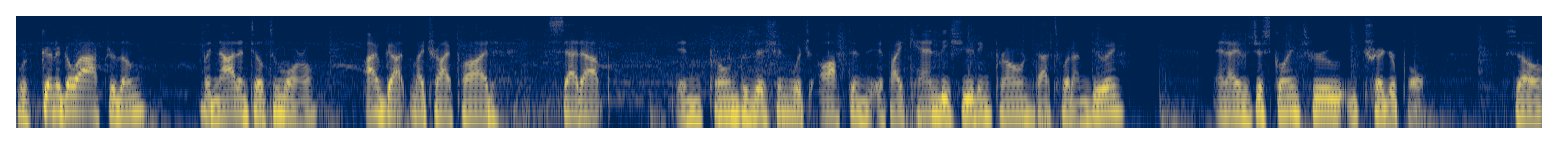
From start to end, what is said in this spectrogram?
we're gonna go after them, but not until tomorrow. I've got my tripod set up in prone position, which often, if I can be shooting prone, that's what I'm doing. And I was just going through the trigger pull. So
